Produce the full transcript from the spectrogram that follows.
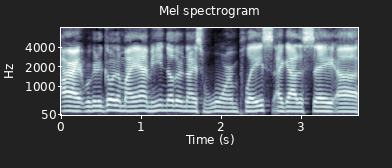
all right, we're gonna go to Miami, another nice warm place. I gotta say, uh,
